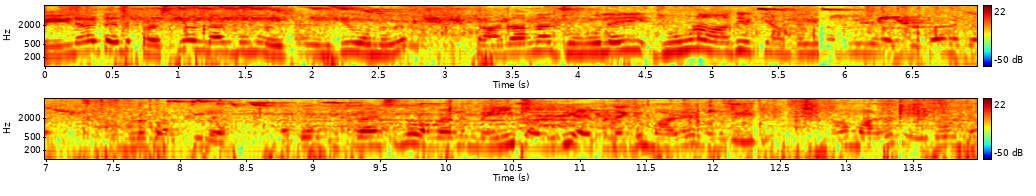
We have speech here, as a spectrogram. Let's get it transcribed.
മെയിനായിട്ട് അതിന്റെ പ്രശ്നം ഉണ്ടായിരുന്നു എന്ന് ചോദിച്ചാൽ എനിക്ക് തോന്നുന്നത് സാധാരണ ജൂലൈ ജൂൺ ആദ്യമൊക്കെ ആകുമ്പോഴേക്കും നമ്മൾ ഈ റബ്ബിട്ടാനൊക്കെ നമ്മൾ പറിക്കുമല്ലോ അപ്പോൾ ഇപ്രാവശ്യം എന്ന് പറഞ്ഞാൽ മെയ് പകുതി ആയപ്പോഴത്തേക്കും മഴ അങ്ങോട്ട് പെയ്തു. ആ മഴ പെയ്തുകൊണ്ട്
